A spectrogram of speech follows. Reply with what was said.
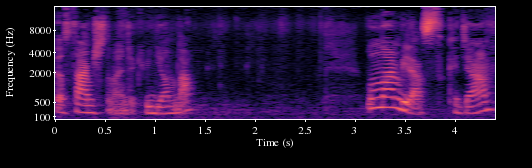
Göstermiştim önceki videomda. Bundan biraz sıkacağım.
